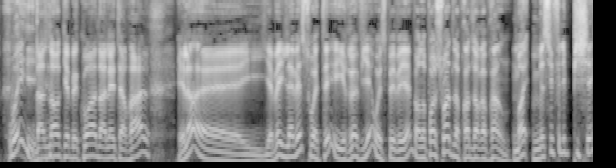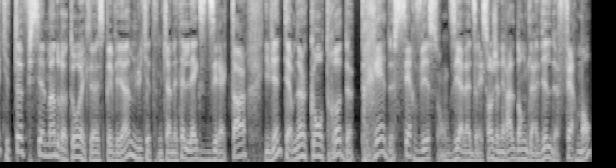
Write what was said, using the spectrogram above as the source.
Oui. dans le nord québécois, dans l'intervalle. Et là, euh, il avait, il l'avait souhaité et il revient au SPVM, puis on n'a pas le choix de le, prendre- de le reprendre. Oui, Monsieur Philippe Pichet, qui est officiellement de retour avec le SPVM, lui qui, est, qui en était l'ex-directeur, il vient de terminer un contrat de prêt de service, on dit à la direction générale donc de la ville de Fermont.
